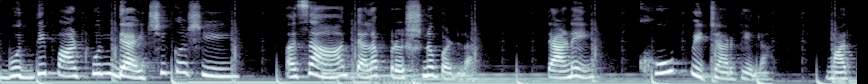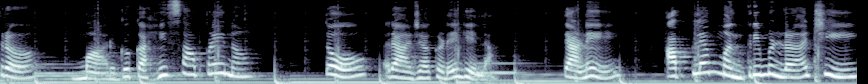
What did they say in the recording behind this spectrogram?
बुद्धी पाठवून द्यायची कशी? असा त्याला प्रश्न पडला. त्याने खूप विचार केला. मात्र मार्ग काही सापडेना. तो राजाकडे गेला. त्याने आपल्या मंत्रिमंडळाची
